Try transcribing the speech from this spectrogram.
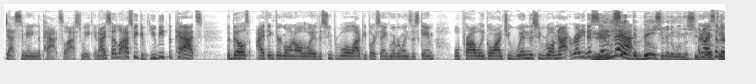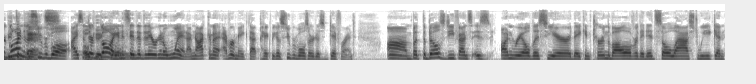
decimating the Pats last week. And I said last week, if you beat the Pats, the Bills, I think they're going all the way to the Super Bowl. A lot of people are saying whoever wins this game will probably go on to win the Super Bowl. I'm not ready to say you that. said the Bills are going to win the Super No, Bowl. I said they they're going the to the Super Bowl. I said Okay, they're going. I didn't going. say that they were going to win. I'm not going to ever make that pick because Super Bowls are just different. Um, but the Bills' defense is unreal this year. They can turn the ball over. They did so last week. And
